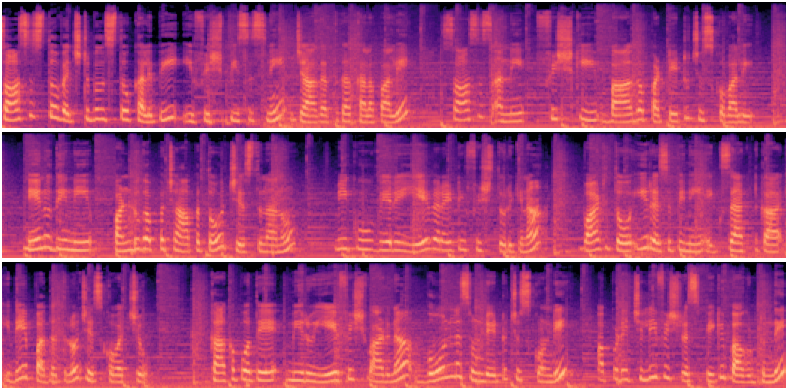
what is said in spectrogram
సాసెస్తో వెజిటబుల్స్తో కలిపి ఈ ఫిష్ పీసెస్ని జాగ్రత్తగా కలపాలి. సాసెస్ అన్ని ఫిష్కి బాగా పట్టేట్టు చూసుకోవాలి. నేను దీన్ని పండుగప్ప చేపతో చేస్తున్నాను. మీకు వేరే ఏ వెరైటీ ఫిష్ దొరికినా వాటితో ఈ రెసిపీని ఎగ్జాక్ట్గా ఇదే పద్ధతిలో చేసుకోవచ్చు. కాకపోతే మీరు ఏ ఫిష్ వాడినా బోన్లెస్ ఉండేట్టు చూసుకోండి. అప్పుడే చిల్లీ ఫిష్ రెసిపీకి బాగుంటుంది.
